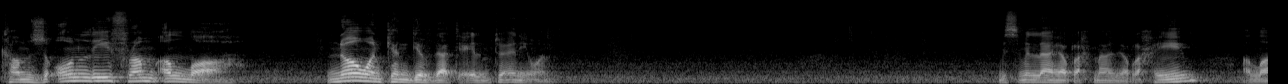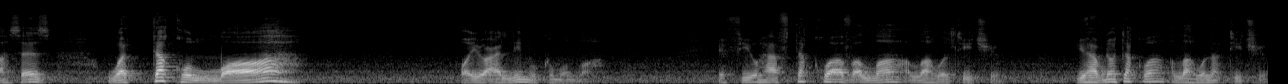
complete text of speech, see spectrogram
comes only from Allah. No one can give that ilm to anyone. Bismillah ar-Rahman ar-Rahim. Allah says, واتقوا الله ويعلمكم الله. If you have taqwa of Allah, Allah will teach you. You have no taqwa, Allah will not teach you.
